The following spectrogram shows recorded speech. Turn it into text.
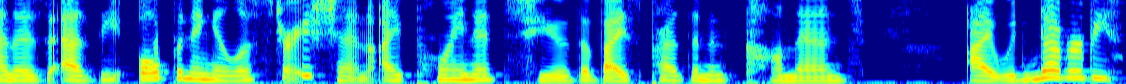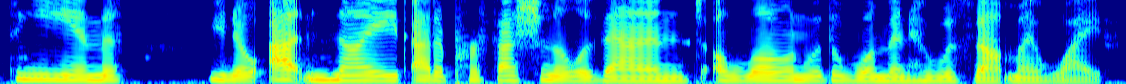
And as, as the opening illustration, I pointed to the vice president's comment I would never be seen, you know, at night at a professional event alone with a woman who was not my wife.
